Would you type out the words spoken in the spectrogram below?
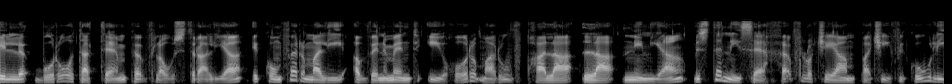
Il-Bureau tat-Temp fl-Awstralja kkonferma li avveniment ieħor magħruf bħala La Niña mistenni jseħħ fl-Oċean Paċifiku li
